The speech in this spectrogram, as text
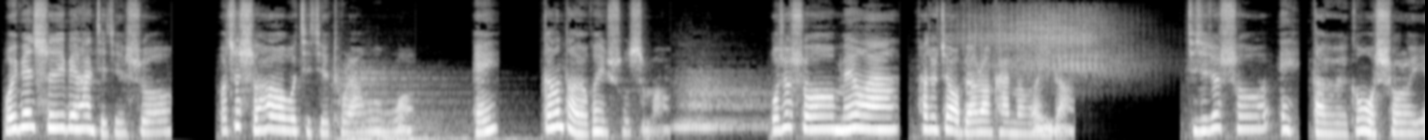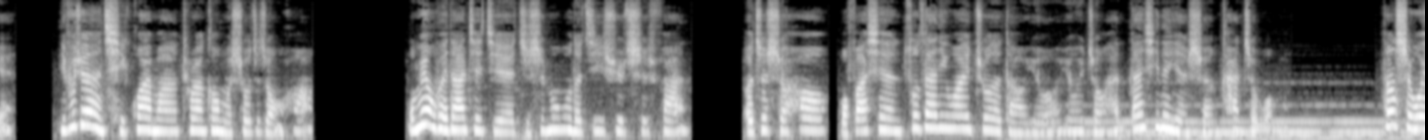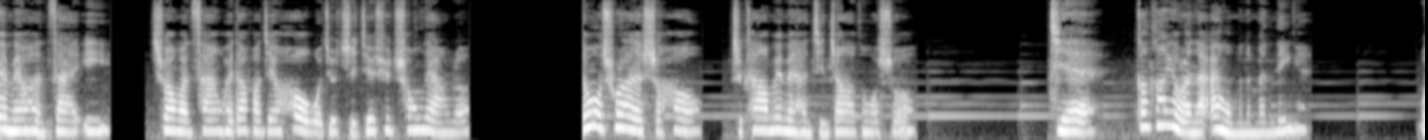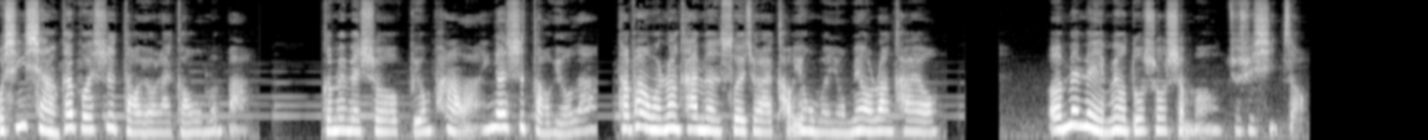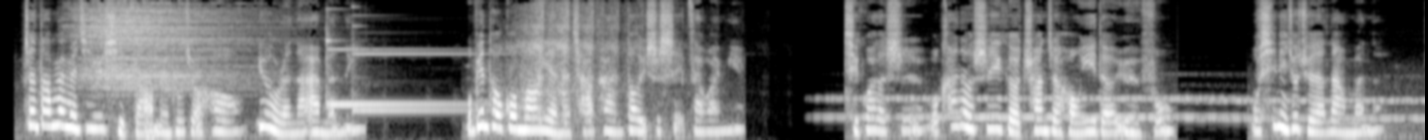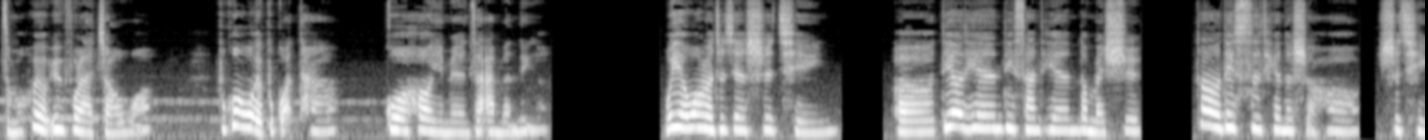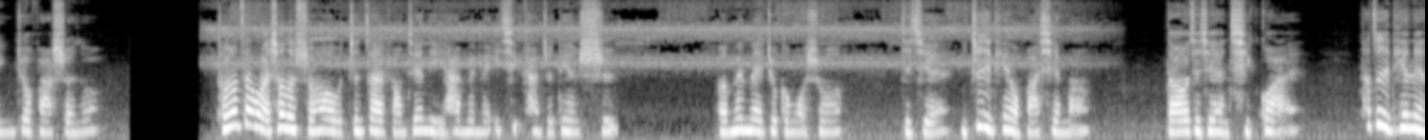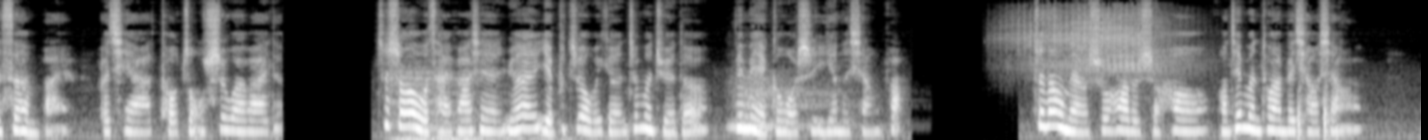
我一边吃一边和姐姐说。而这时候，我姐姐突然问我：“诶，刚刚导游跟你说什么？”我就说：“没有啊，他就叫我不要乱开门而已啦。”姐姐就说：“诶，导游也跟我说了耶，你不觉得很奇怪吗？突然跟我们说这种话。”我没有回答姐姐，只是默默的继续吃饭。而这时候，我发现坐在另外一桌的导游用一种很担心的眼神看着我们。当时我也没有很在意。吃完晚餐回到房间后，我就直接去冲凉了。等我出来的时候，只看到妹妹很紧张的跟我说：“姐，刚刚有人来按我们的门铃。”诶，我心想，该不会是导游来搞我们吧？跟妹妹说不用怕啦，应该是导游啦。他怕我们乱开门，所以就来考验我们有没有乱开哦。而妹妹也没有多说什么，就去洗澡。正当妹妹进去洗澡没多久后，又有人来按门铃。我便透过猫眼来查看到底是谁在外面。奇怪的是，我看到是一个穿着红衣的孕妇。我心里就觉得纳闷了，怎么会有孕妇来找我？不过我也不管她。过后也没人再按门铃了。我也忘了这件事情，呃，第二天、第三天都没事，到了第四天的时候，事情就发生了。同样在晚上的时候，我正在房间里和妹妹一起看着电视，而妹妹就跟我说：“姐姐，你这几天有发现吗？导游姐姐很奇怪，她这几天脸色很白，而且啊，头总是歪歪的。”这时候我才发现，原来也不只有我一个人这么觉得。妹妹也跟我是一样的想法。正当我们俩说话的时候，房间门突然被敲响了。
